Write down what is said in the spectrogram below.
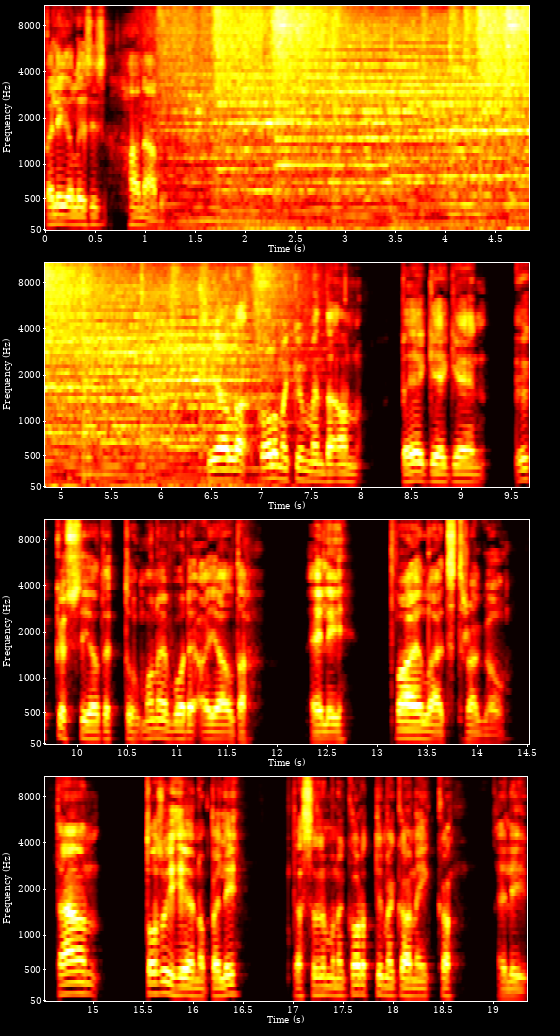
Peli oli siis Hanabi. Siellä 30 on PGGn ykkössijoitettu monen vuoden ajalta, eli Twilight Struggle. Tämä on tosi hieno peli. Tässä on semmoinen korttimekaniikka, eli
